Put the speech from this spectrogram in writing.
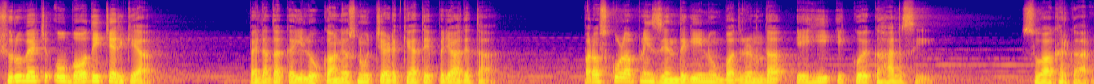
ਸ਼ੁਰੂ ਵਿੱਚ ਉਹ ਬਹੁਤ ਹੀ ਝਿਜਕਿਆ। ਪਹਿਲਾਂ ਤਾਂ ਕਈ ਲੋਕਾਂ ਨੇ ਉਸ ਨੂੰ ਝਿੜਕਿਆ ਤੇ ਭਜਾ ਦਿੱਤਾ, ਪਰ ਉਸ ਕੋਲ ਆਪਣੀ ਜ਼ਿੰਦਗੀ ਨੂੰ ਬਦਲਣ ਦਾ ਇਹੀ ਇੱਕੋ ਇੱਕ ਹੱਲ ਸੀ। ਸੋ ਆਖਰਕਾਰ,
